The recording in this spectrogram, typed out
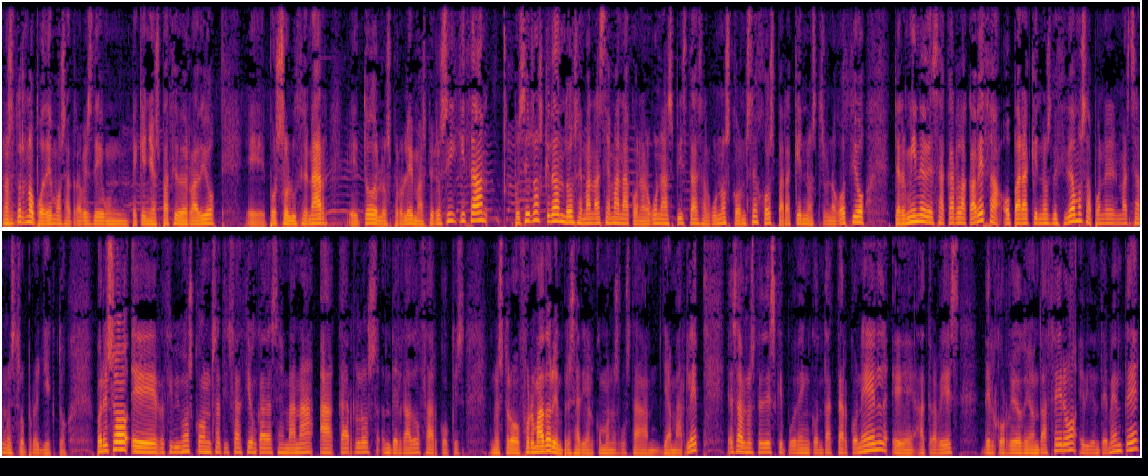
nosotros no podemos a través de un pequeño espacio de radio eh, pues solucionar eh, todos los problemas, pero sí quizá pues irnos quedando semana a semana con algunas pistas, algunos consejos para que nuestro negocio termine de sacar la cabeza o para que nos decidamos a poner en marcha nuestro proyecto. Por eso eh, recibimos con satisfacción cada semana a Carlos Delgado Zarco, que es nuestro formador empresarial, como nos gusta llamarle. Ya saben ustedes que pueden contactar con él a través del correo de Onda Cero, evidentemente,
